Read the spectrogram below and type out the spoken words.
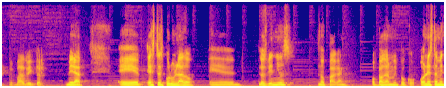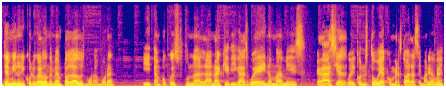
Vas, Víctor. Mira, eh, esto es por un lado. eh, los venues no pagan o pagan muy poco. Honestamente, a mí el único lugar donde me han pagado es Mora Mora y tampoco es una lana que digas, güey, no mames, gracias, güey, con esto voy a comer toda la semana, güey.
